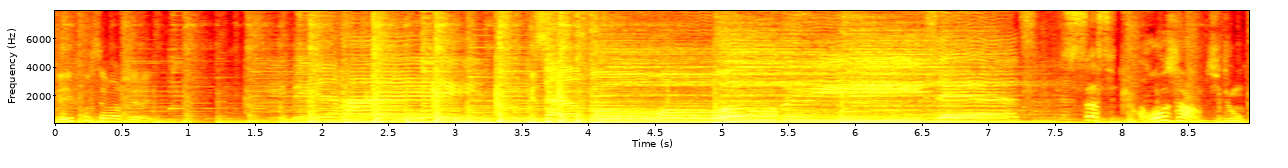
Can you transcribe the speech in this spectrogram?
mais il faut savoir gérer. C'est du gros arbre, dis donc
